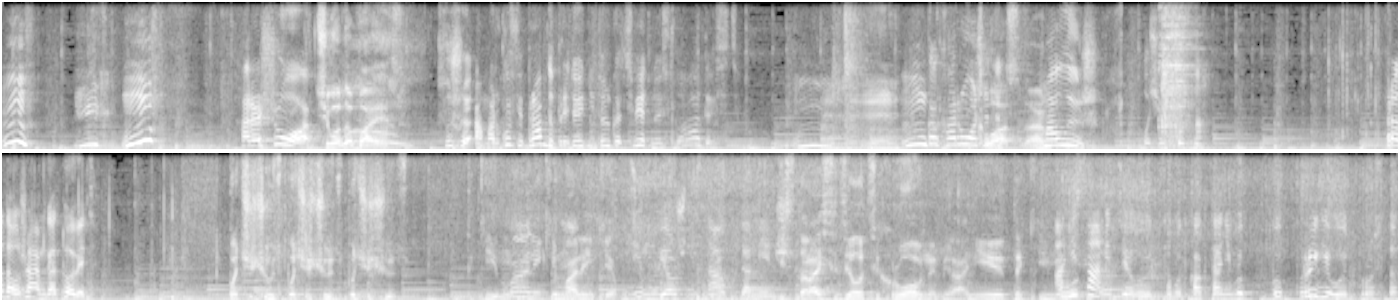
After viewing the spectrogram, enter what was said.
М! М! Хорошо. Чего добавить? Слушай, а морковь и правда придает не только цвет, но и сладость. Ммм, как хороший. Класс, да? Малыш. Очень вкусно. Продолжаем готовить. По чуть-чуть, по чуть-чуть, по чуть-чуть. Такие маленькие-маленькие. Дим, ну я уже не знаю, куда И меньше. старайся делать их ровными, они такими Они вот. сами делаются вот как-то, они вы- выпрыгивают просто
